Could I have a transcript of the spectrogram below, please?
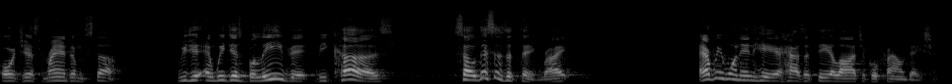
or just random stuff. We just, and we just believe it because so, this is the thing, right? Everyone in here has a theological foundation.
